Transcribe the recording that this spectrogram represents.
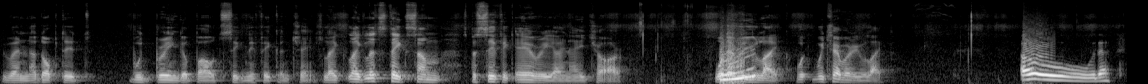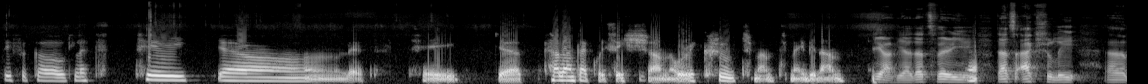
when adopted would bring about significant change like like let's take some specific area in HR whatever mm-hmm. you like, wh- whichever you like. Oh, that's difficult. Let's take uh, let's take uh, talent acquisition or recruitment, maybe then. Yeah, yeah, that's very. Yeah. That's actually uh,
